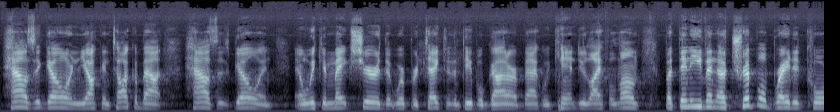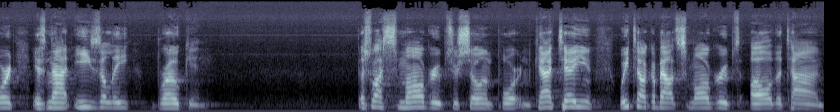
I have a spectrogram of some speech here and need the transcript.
How's it going? And y'all can talk about how's it going, and we can make sure that we're protected and people got our back. We can't do life alone. But then, even a triple braided cord is not easily broken. That's why small groups are so important. Can I tell you, we talk about small groups all the time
